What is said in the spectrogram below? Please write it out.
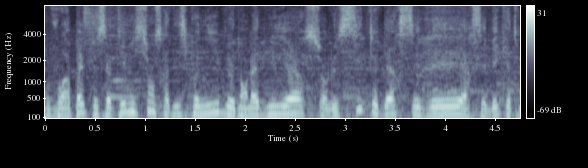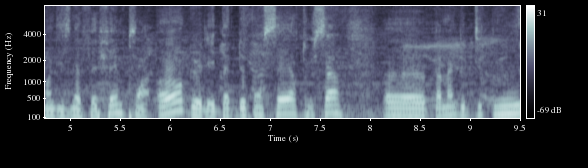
On vous rappelle que cette émission sera disponible dans la demi-heure sur le site d'RCV, rcv99fm.org, les dates de concert, tout ça, pas mal de petites news,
